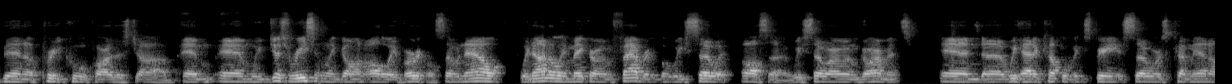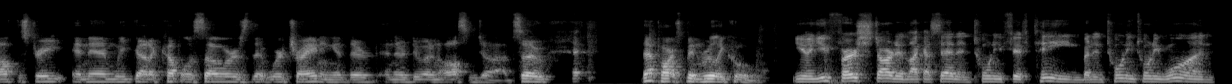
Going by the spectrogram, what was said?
been a pretty cool part of this job. And, and we've just recently gone all the way vertical. So now we not only make our own fabric, but we sew it also. We sew our own garments. And uh, we had a couple of experienced sewers come in off the street. And then we've got a couple of sewers that we're training and they're, and they're doing an awesome job. So that part's been really cool. You know, you first started, like I said, in 2015, but in 2021,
